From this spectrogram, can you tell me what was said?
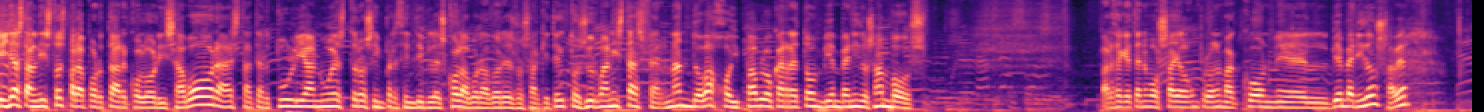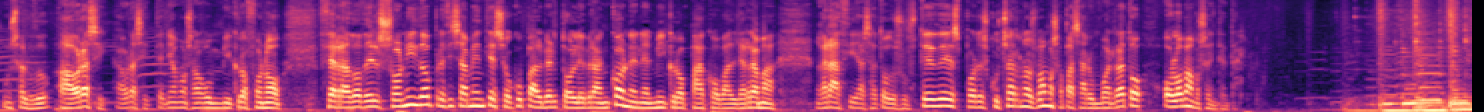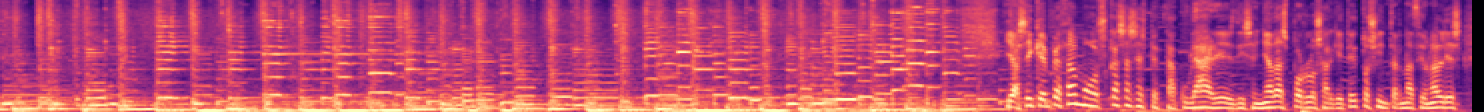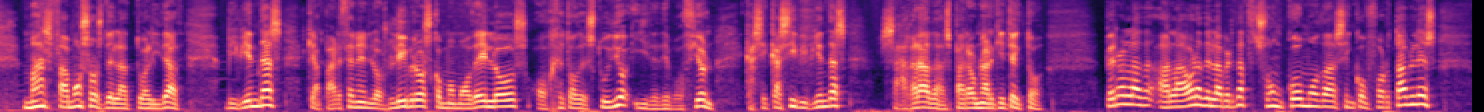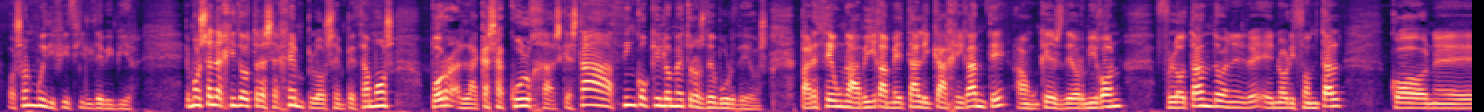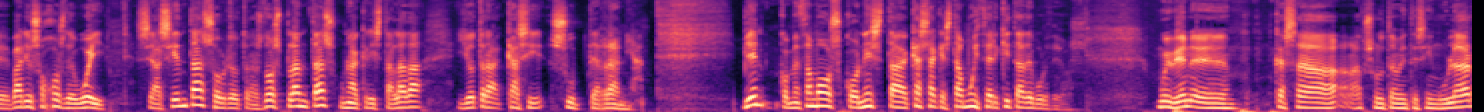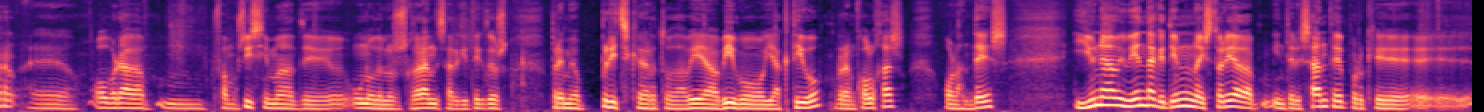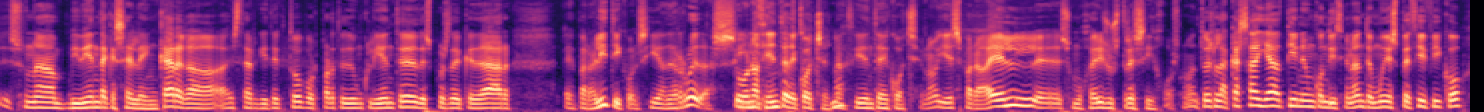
Y ya están listos para aportar color y sabor a esta tertulia nuestros imprescindibles colaboradores, los arquitectos y urbanistas Fernando Bajo y Pablo Carretón. Bienvenidos ambos. Parece que tenemos ahí algún problema con el... Bienvenidos, a ver. Un saludo. Ahora sí, ahora sí. Teníamos algún micrófono cerrado del sonido. Precisamente se ocupa Alberto Lebrancón en el micro Paco Valderrama. Gracias a todos ustedes por escucharnos. Vamos a pasar un buen rato o lo vamos a intentar. Y así que empezamos. Casas espectaculares diseñadas por los arquitectos internacionales más famosos de la actualidad, viviendas que aparecen en los libros como modelos, objeto de estudio y de devoción, casi casi viviendas sagradas para un arquitecto. Pero a la, a la hora de la verdad son cómodas, inconfortables o son muy difíciles de vivir. Hemos elegido tres ejemplos. Empezamos por la casa Culjas, que está a 5 kilómetros de Burdeos. Parece una viga metálica gigante, aunque es de hormigón, flotando en, horizontal con eh, varios ojos de buey. Se asienta sobre otras dos plantas, una cristalada y otra casi subterránea. Bien, comenzamos con esta casa que está muy cerquita de Burdeos. Muy bien, eh, casa absolutamente singular, eh, obra mm, famosísima de uno de los grandes arquitectos, premio Pritzker, todavía vivo y activo, Rem Koolhaas, holandés. Y una vivienda que tiene una historia interesante porque eh, es una vivienda que se le encarga a este arquitecto por parte de un cliente después de quedar eh, paralítico en silla de ruedas. Tuvo un accidente de coche, un ¿no? accidente de coche, ¿no? Y es para él, eh, su mujer y sus tres hijos, ¿no? Entonces la casa ya tiene un condicionante muy específico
